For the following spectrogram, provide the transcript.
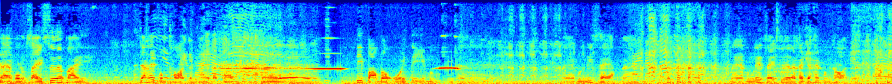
แต่ผมใส่เสื้อไป จะให้ผมถอดยังไงล่ะครับ เออพี่ป๋องบอกโอ้ยตีมึงนี่แหมแหมมึงนี่แสบนะใครนะแหมมึงเล่นใส่เสื้อแล้วใครจะให้มึงถอดเนี่ยเออ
